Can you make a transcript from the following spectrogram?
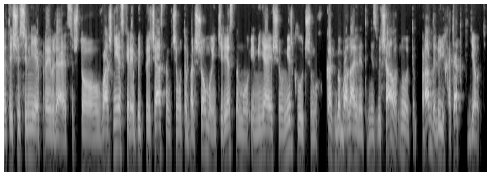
это еще сильнее проявляется, что важнее скорее быть причастным к чему-то большому, интересному и меняющему мир к лучшему. Как бы банально это ни звучало, ну, это правда, люди хотят это делать,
